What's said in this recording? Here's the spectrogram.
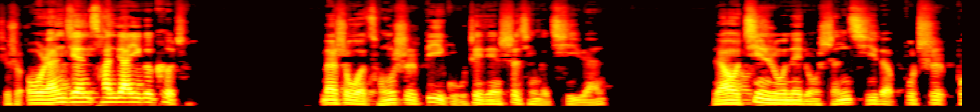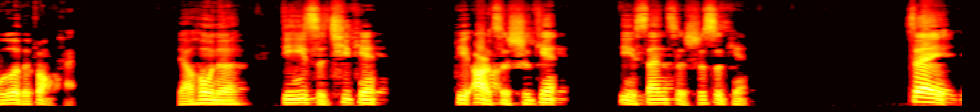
就是偶然间参加一个课程，那是我从事辟谷这件事情的起源，然后进入那种神奇的不吃不饿的状态，然后呢。第一次七天，第二次十天，第三次十四天，在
